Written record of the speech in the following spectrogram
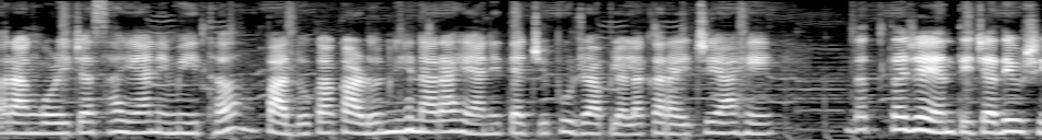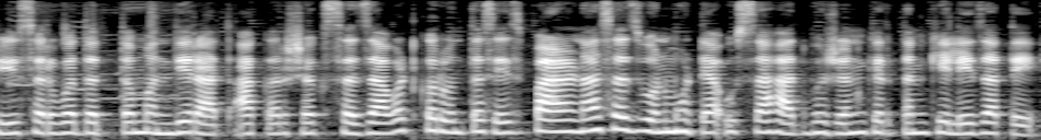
रांगोळीच्या साह्याने मी इथं पादुका काढून घेणार आहे आणि त्याची पूजा आपल्याला करायची आहे. दत्त जयंतीच्या दिवशी सर्व दत्त मंदिरात आकर्षक सजावट करून तसेच पाळणा सजवून मोठ्या उत्साहात भजन कीर्तन केले जाते.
